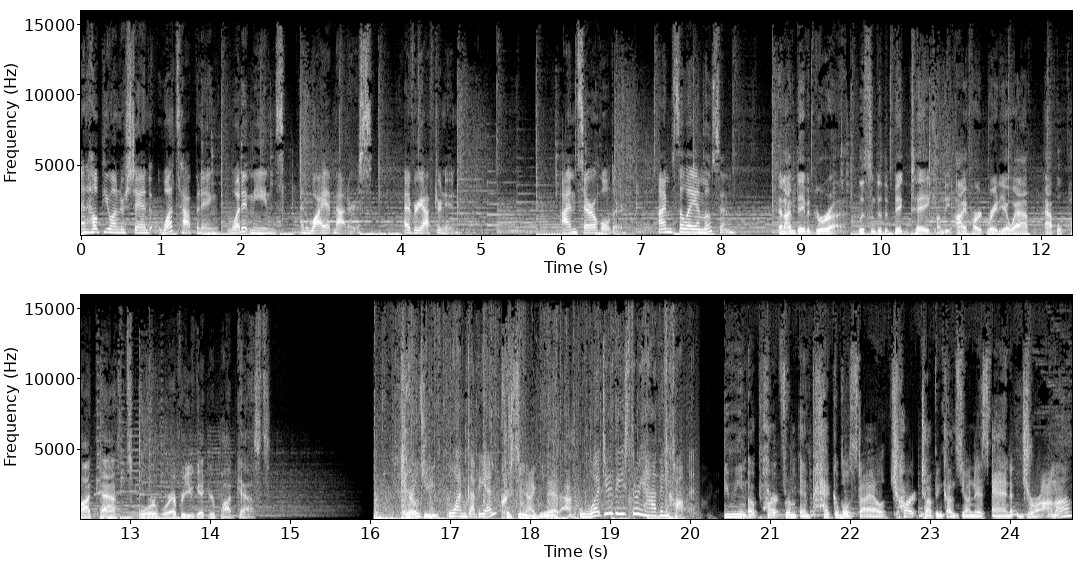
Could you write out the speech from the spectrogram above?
and help you understand what's happening, what it means, and why it matters every afternoon. I'm Sarah Holder. I'm Saleha Mohsin. And I'm David Gura. Listen to the big take on the iHeartRadio app, Apple Podcasts, or wherever you get your podcasts. Karol G, Juan Gabriel, Christina Aguilera. What do these three have in common? You mean apart from impeccable style, chart topping canciones, and drama?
